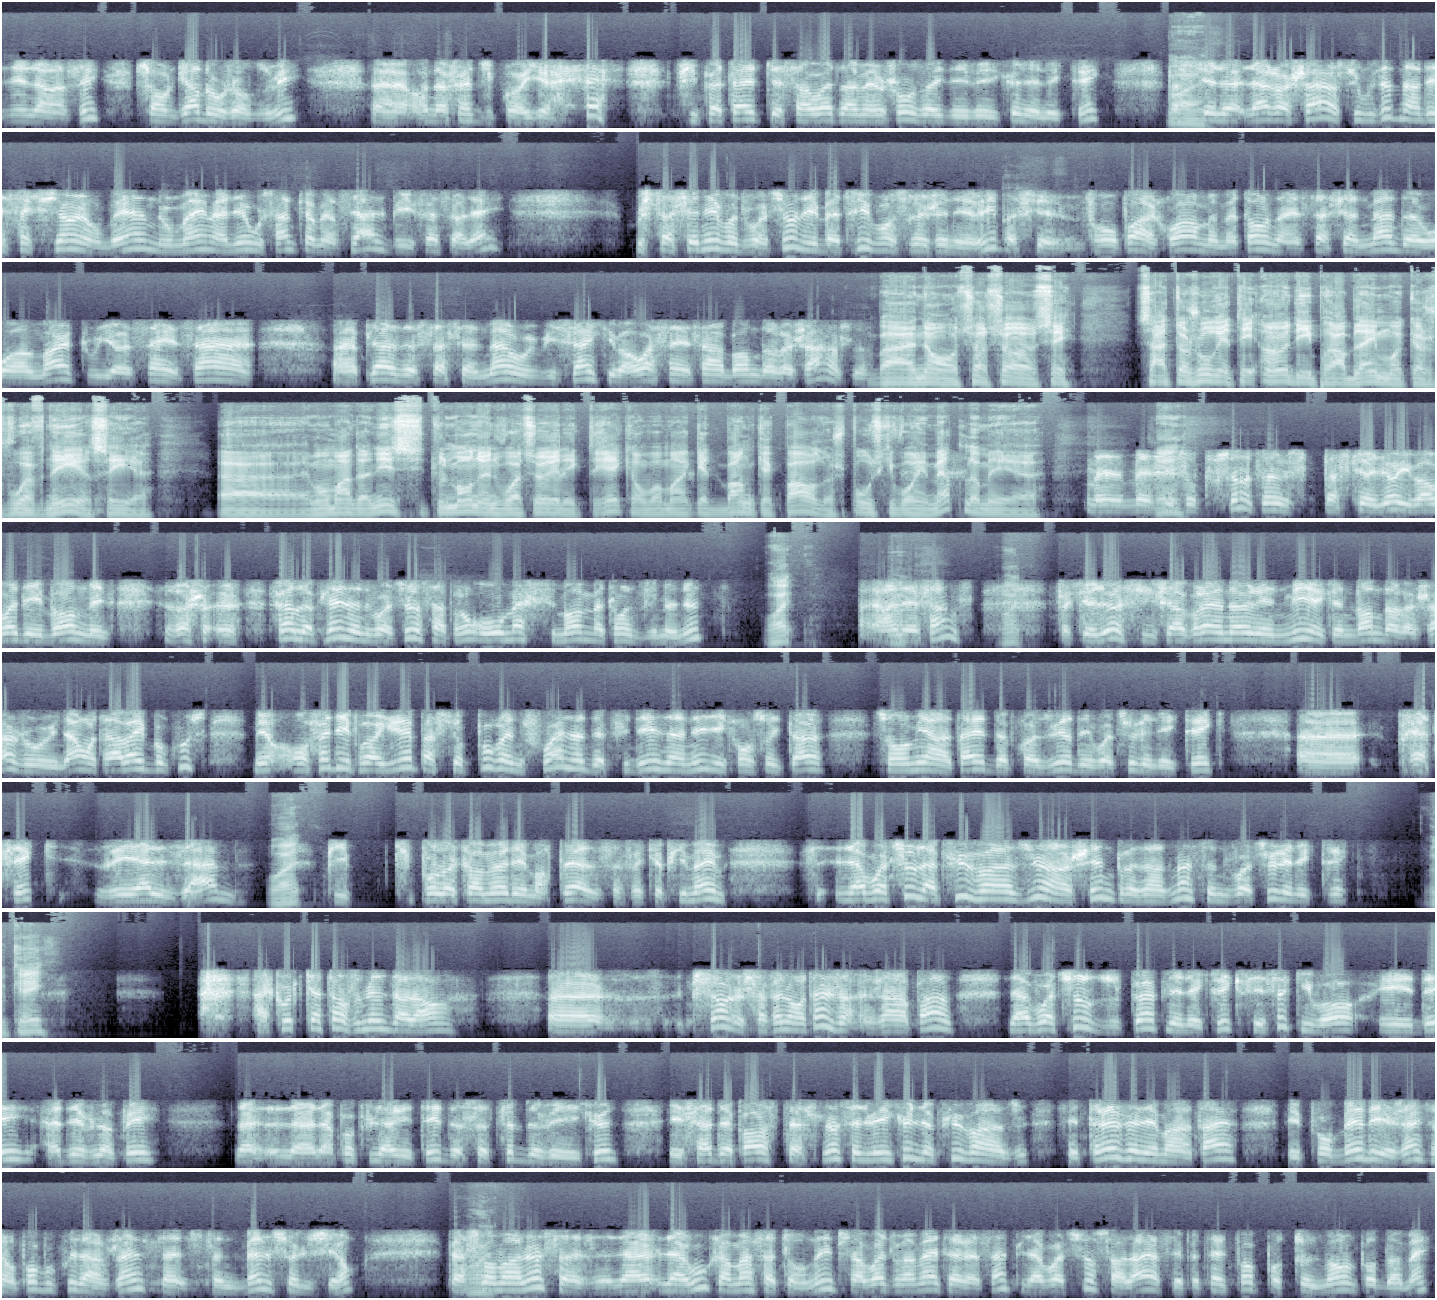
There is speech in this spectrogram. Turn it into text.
les, lancer. Si on regarde aujourd'hui, euh, on a fait du progrès. puis peut-être que ça va être la même chose avec des véhicules électriques. Parce que la recherche, si vous êtes dans des sections urbaines ou même aller au centre commercial, puis il fait soleil, vous stationnez votre voiture, les batteries vont se régénérer parce qu'ils ne feront pas à croire, mais mettons, dans un stationnement de Walmart où il y a 500 un place de stationnement ou 800 qui va avoir 500 bornes de recharge. Ben non, ça, ça, c'est, ça a toujours été un des problèmes, moi, que je vois venir. C'est, euh, à un moment donné, si tout le monde a une voiture électrique, on va manquer de bornes quelque part. Je suppose qu'ils vont émettre, là, mais... Euh, mais, mais c'est surtout ça, parce que là, il va y avoir des bornes, mais euh, faire le plein d'une voiture, ça prend au maximum, mettons, 10 minutes. Oui en essence. Fait que là, si ça prend une heure et demie avec une bande de recharge ou une heure, on travaille beaucoup, mais on fait des progrès parce que pour une fois, là, depuis des années, les constructeurs sont mis en tête de produire des voitures électriques euh, pratiques, réalisables, puis pour le commun des mortels. Ça fait que puis même la voiture la plus vendue en Chine présentement, c'est une voiture électrique. OK. Elle coûte 14 000 euh, puis ça, ça fait longtemps que j'en parle. La voiture du peuple électrique, c'est ça qui va aider à développer la, popularité de ce type de véhicule et ça dépasse Tesla. C'est le véhicule le plus vendu. C'est très élémentaire et pour bien des gens qui n'ont pas beaucoup d'argent, c'est une belle solution. Puis à ce moment-là, la, la, roue commence à tourner puis ça va être vraiment intéressant. Puis la voiture solaire, c'est peut-être pas pour tout le monde pour demain,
